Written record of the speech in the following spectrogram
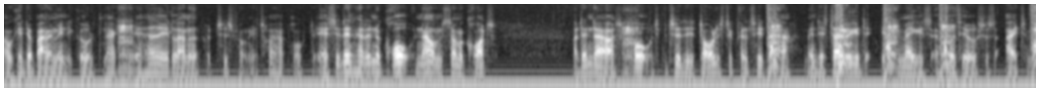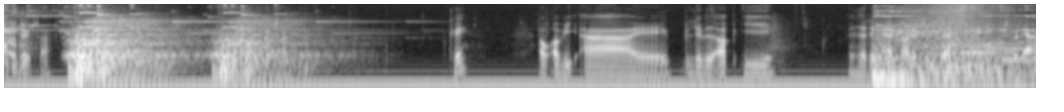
Okay, det var bare en almindelig golden action. Jeg havde et eller andet på et tidspunkt. Jeg tror, jeg har brugt det. Altså, den her, den er grå. Navnet står med gråt. Og den der er også grå. Det betyder, at det er det dårligste kvalitet, der er. Men det er stadigvæk et, et Magus Apotheosis item. Det så. Okay. Og, og vi er øh, levet op i hvad hedder det her, knowledge of death, jeg kan ikke huske, hvad det er.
